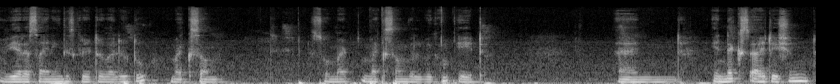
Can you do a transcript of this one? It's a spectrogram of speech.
we are assigning this greater value to maximum. So maximum will become 8 and in next iteration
